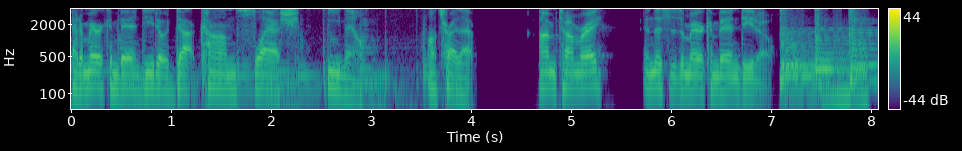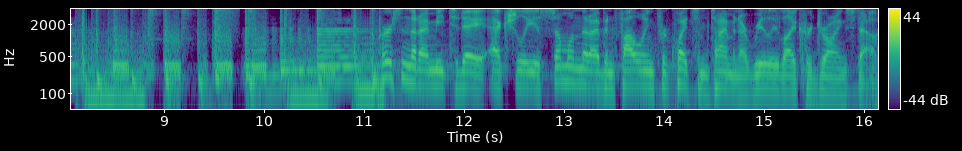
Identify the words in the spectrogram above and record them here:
at AmericanBandito.com slash email. I'll try that. I'm Tom Ray, and this is American Bandito. Person that I meet today actually is someone that I've been following for quite some time, and I really like her drawing style.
